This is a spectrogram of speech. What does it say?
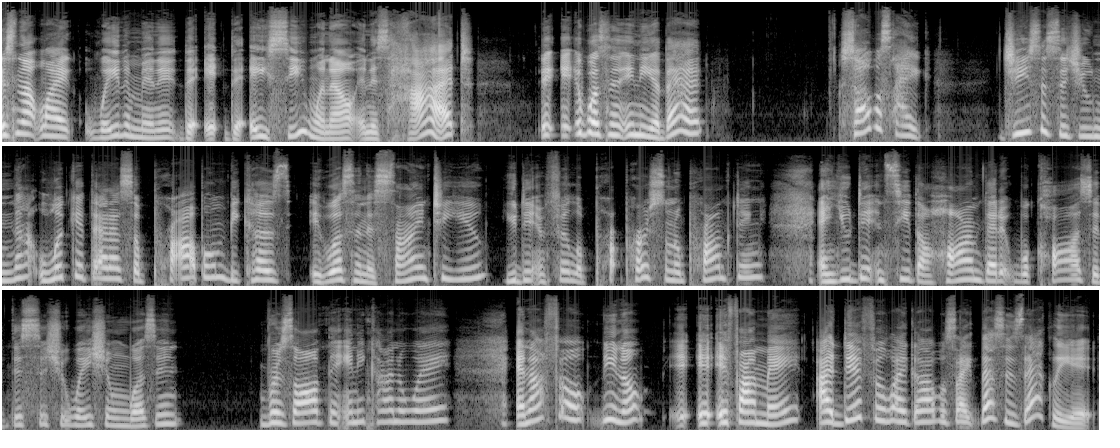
It's not like, wait a minute, the the AC went out and it's hot. It, it wasn't any of that. So I was like, Jesus, did you not look at that as a problem because it wasn't assigned to you? You didn't feel a per- personal prompting and you didn't see the harm that it would cause if this situation wasn't resolved in any kind of way. And I felt, you know, if I may, I did feel like I was like, that's exactly it.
